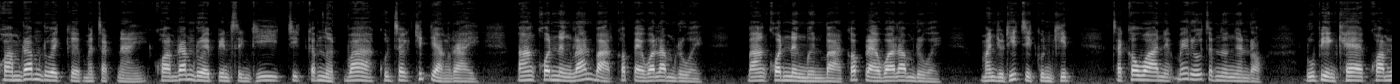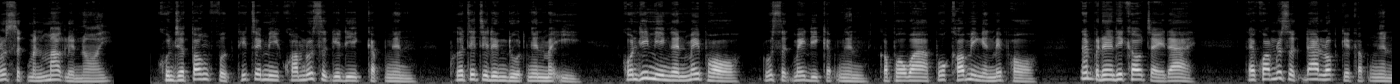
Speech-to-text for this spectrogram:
ความร่ำรวยเกิดมาจากไหน ความร่ำรวยเป็นสิ่งที่จิตกำหนดว่าคุณจะคิดอย่างไร บางคนหนึ่งล้านบาทก็แปลว่าร่ำรวย บางคนหนึ่งหมื่นบาทก็แปลว่าร่ำรวย มันอยู่ที่จิตคุณคิดจักรวาลเนี่ยไม่รู้จำนวนเงินหรอก รู้เพียงแค่ความรู้สึกมันมากหรือน้อย คุณจะต้องฝึกที่จะมีความรู้สึกดีๆกับเงิน เพื่อที่จะดึงดูดเงินมาอีก คนที่มีเงินไม่พอรู้สึกไม่ดีกับเงิน ก็เพราะว่าพวกเขามีเงินไม่พอ นั่นเป็นเรื่องที่เข้าใจได้ แต่ความรู้สึกด้านลบเกี่ยวกับเงิน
